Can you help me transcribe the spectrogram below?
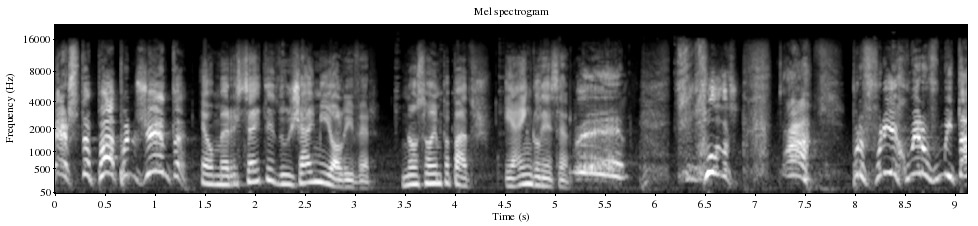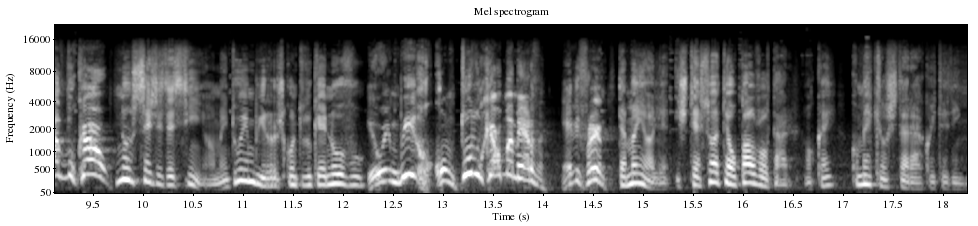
Esta papa nojenta! É uma receita do Jaime Oliver. Não são empapados. É à inglesa. Ah, Foda-se! Ah! Preferia comer o vomitado do cão! Não sejas assim, homem. Tu embirras com tudo o que é novo. Eu embirro com tudo o que é uma merda! É diferente! Também, olha, isto é só até o Paulo voltar, ok? Como é que ele estará, coitadinho?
